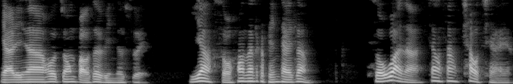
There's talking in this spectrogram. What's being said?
哑铃啊，或装保特瓶的水一样，手放在那个平台上，手腕啊向上翘起来啊，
